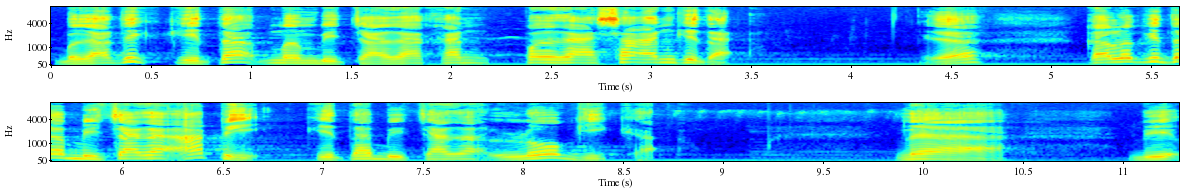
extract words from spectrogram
berarti kita membicarakan perasaan kita. Ya. Kalau kita bicara api, kita bicara logika. Nah, di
